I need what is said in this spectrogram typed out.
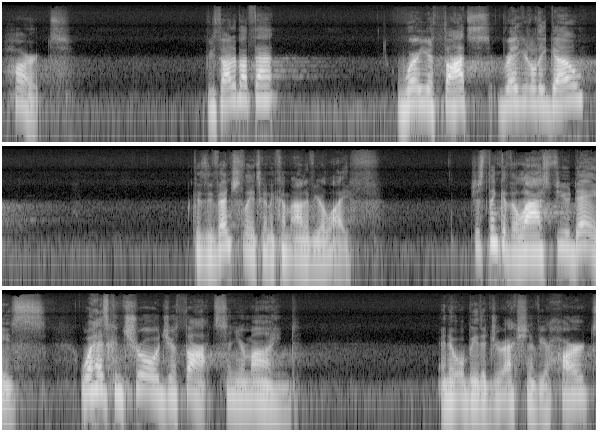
heart. Have you thought about that? Where your thoughts regularly go? because eventually it's going to come out of your life. Just think of the last few days. What has controlled your thoughts and your mind? And it will be the direction of your heart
